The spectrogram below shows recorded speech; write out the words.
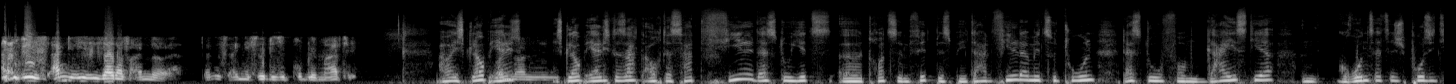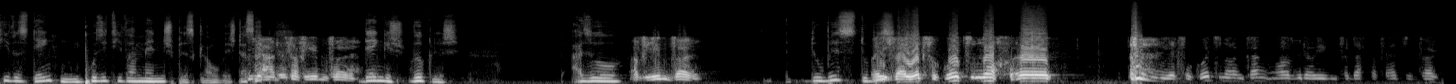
dieses angewiesen sein auf andere. Das ist eigentlich so diese Problematik. Aber ich glaube ehrlich, ich glaube ehrlich gesagt auch, das hat viel, dass du jetzt äh, trotzdem fit bist, Peter, hat viel damit zu tun, dass du vom Geist her ein grundsätzlich positives Denken, ein positiver Mensch bist, glaube ich. Das ja, hat, das auf jeden Fall. Denke ich wirklich. Also. Auf jeden Fall. Du bist, du bist. Ich war jetzt vor kurzem noch, äh, jetzt vor kurzem noch im Krankenhaus wieder wegen Verdacht auf Herzinfarkt.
